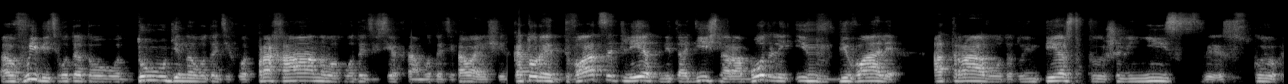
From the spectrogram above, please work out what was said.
э, выбить вот этого вот Дугина, вот этих вот Прохановых, вот этих всех там, вот этих товарищей, которые 20 лет методично работали и вбивали отраву, вот эту имперскую, шовинистскую, э,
